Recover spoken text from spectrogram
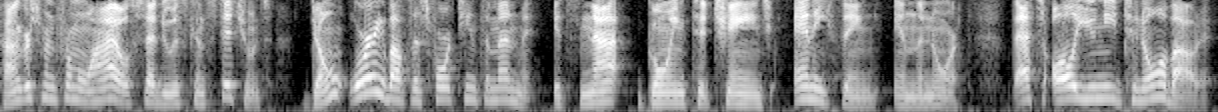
Congressman from Ohio said to his constituents, Don't worry about this 14th Amendment. It's not going to change anything in the North. That's all you need to know about it.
